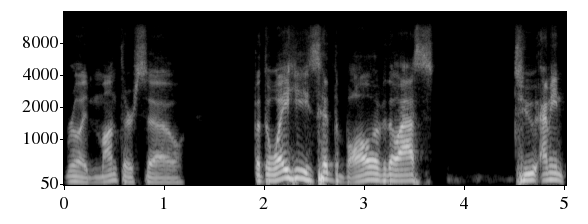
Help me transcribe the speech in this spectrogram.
really month or so. But the way he's hit the ball over the last two, I mean,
